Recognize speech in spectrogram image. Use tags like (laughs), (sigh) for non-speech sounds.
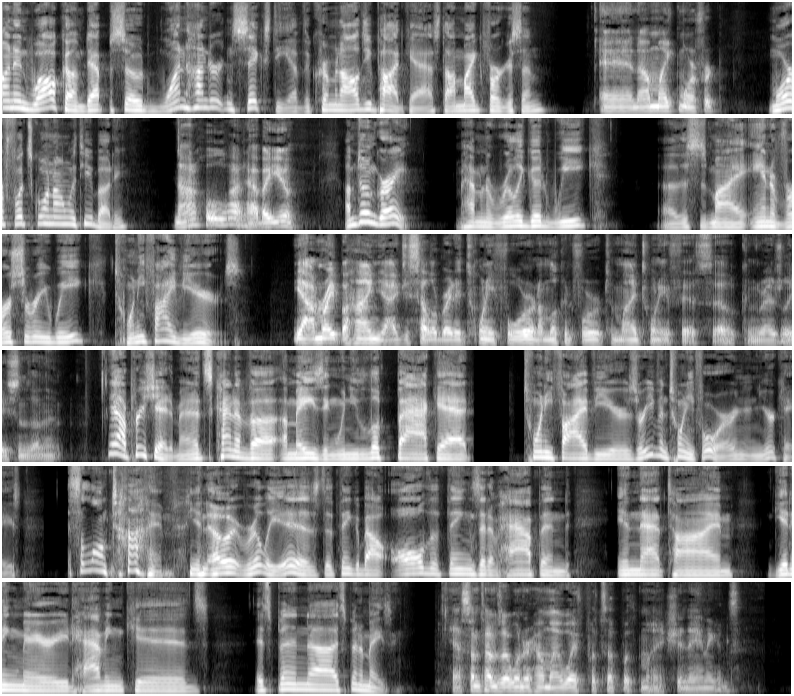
Everyone, and welcome to episode 160 of the Criminology Podcast. I'm Mike Ferguson. And I'm Mike Morford. Morph, what's going on with you, buddy? Not a whole lot. How about you? I'm doing great. I'm having a really good week. Uh, this is my anniversary week 25 years. Yeah, I'm right behind you. I just celebrated 24 and I'm looking forward to my 25th. So, congratulations on that. Yeah, I appreciate it, man. It's kind of uh, amazing when you look back at 25 years or even 24 in your case, it's a long (laughs) time. You know, it really is to think about all the things that have happened in that time, getting married, having kids. It's been uh it's been amazing. Yeah, sometimes I wonder how my wife puts up with my shenanigans.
